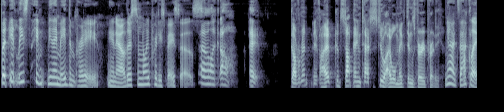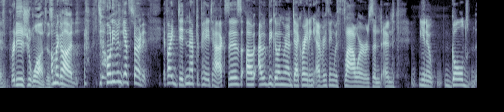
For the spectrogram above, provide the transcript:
But at least they they made them pretty. You know, there's some really pretty spaces. and like, oh, hey, government, if I could stop paying taxes too, I will make things very pretty. Yeah, exactly. As pretty as you want. Oh my God. Don't even get started. If I didn't have to pay taxes, uh, I would be going around decorating everything with flowers and, and, you know, gold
